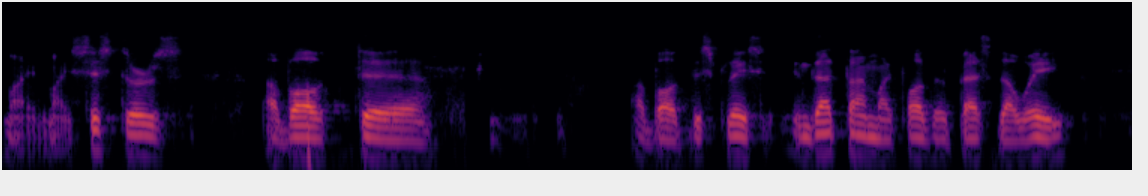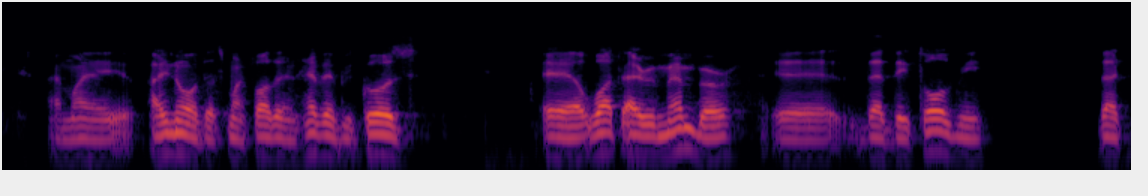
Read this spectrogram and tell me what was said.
my, my sisters about uh, about this place. In that time, my father passed away, and my I know that's my father in heaven because uh, what I remember uh, that they told me that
